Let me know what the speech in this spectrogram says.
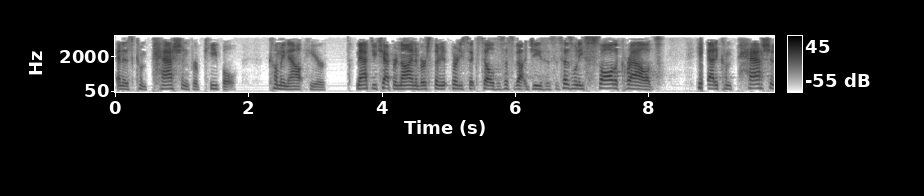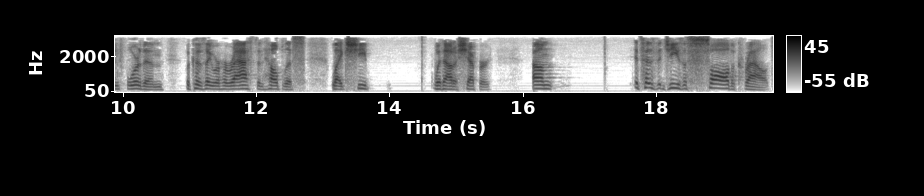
and his compassion for people coming out here. Matthew chapter 9 and verse 36 tells us this about Jesus. It says, when he saw the crowds, he had compassion for them because they were harassed and helpless like sheep without a shepherd. Um, it says that Jesus saw the crowds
